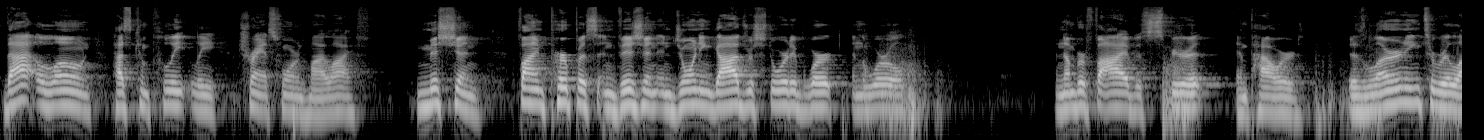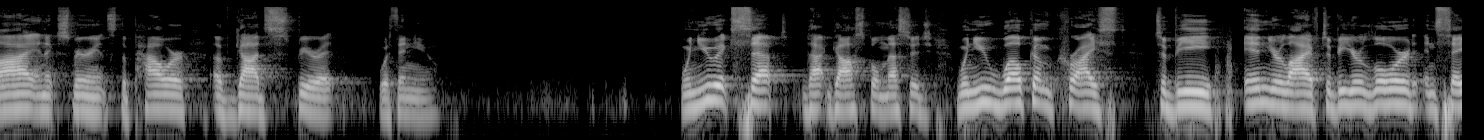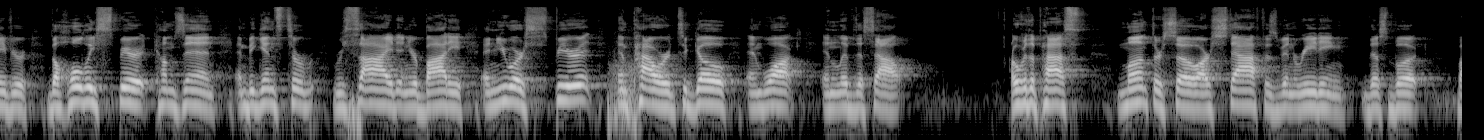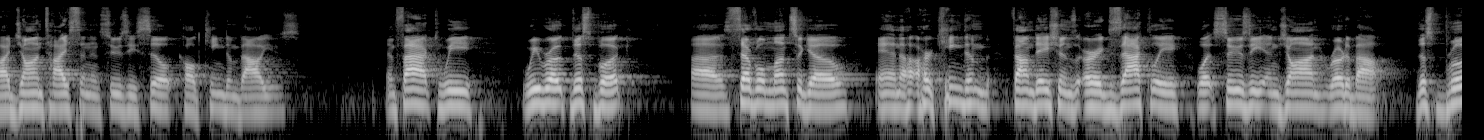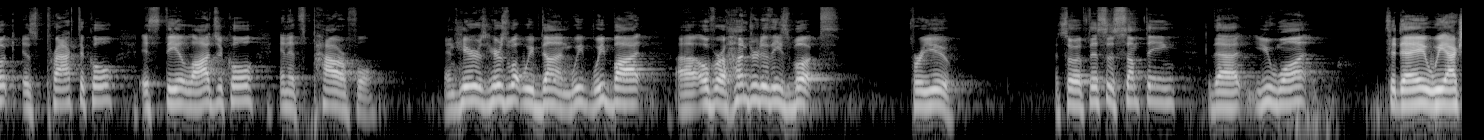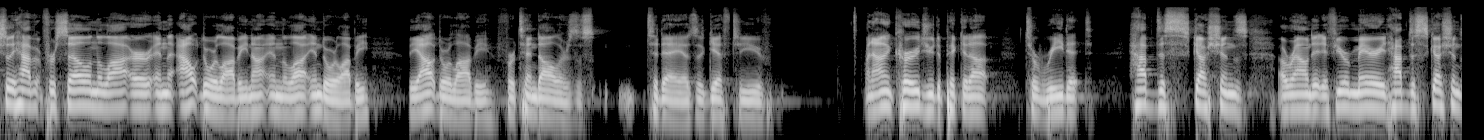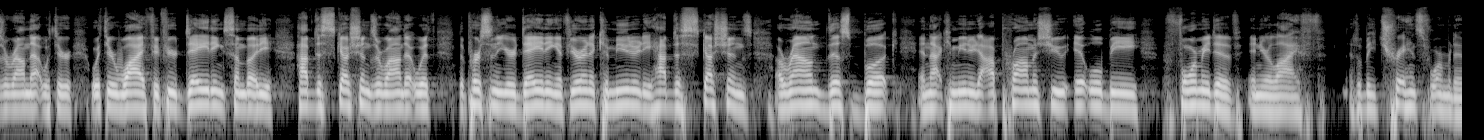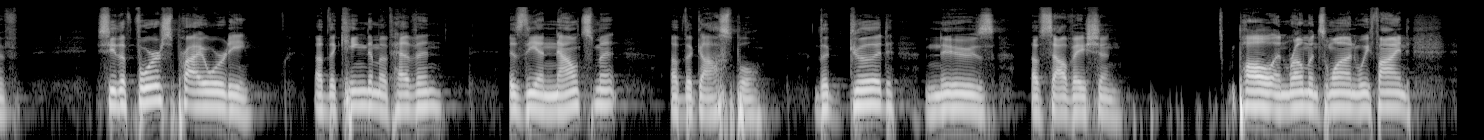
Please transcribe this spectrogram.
That alone has completely transformed my life. Mission, find purpose and vision in joining God's restorative work in the world. And number five is spirit empowered, is learning to rely and experience the power of God's spirit within you. when you accept that gospel message, when you welcome Christ to be in your life, to be your Lord and Savior, the Holy Spirit comes in and begins to reside in your body, and you are spirit empowered to go and walk and live this out. Over the past month or so, our staff has been reading this book by Jon Tyson and Susie Silk called Kingdom Values. In fact, we, we wrote this book uh, several months ago, and uh, our kingdom foundations are exactly what Susie and John wrote about. This book is practical, it's theological, and it's powerful. And here's, here's what we've done we we bought uh, over a 100 of these books for you. And so if this is something that you want, today we actually have it for sale in the lot or in the outdoor lobby, not in the lot indoor lobby, the outdoor lobby for $10 today as a gift to you. And I encourage you to pick it up, to read it, have discussions around it. If you're married have discussions around that with your with your wife. If you're dating somebody have discussions around it with the person that you're dating. If you're in a community have discussions around this book in that community. I promise you it will be formative in your life. It'll be transformative. See the first priority of the kingdom of heaven is the announcement of the gospel the good news of salvation Paul in Romans 1, we find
